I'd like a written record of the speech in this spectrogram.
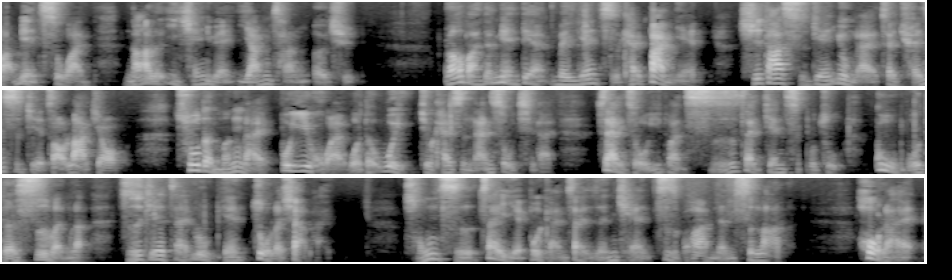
把面吃完，拿了一千元扬长而去。老板的面店每年只开半年，其他时间用来在全世界找辣椒。出的门来不一会儿，我的胃就开始难受起来。再走一段，实在坚持不住，顾不得斯文了，直接在路边坐了下来。从此再也不敢在人前自夸能吃辣了。后来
